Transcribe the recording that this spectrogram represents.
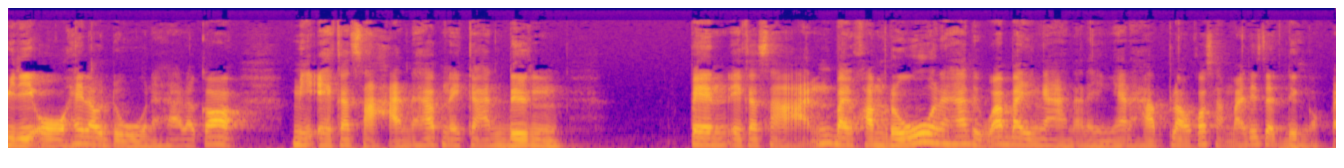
วิดีโอให้เราดูนะฮะแล้วก็มีเอกสารนะครับในการดึง เป็นเอกสารใบความรู้นะฮะหรือว่าใบงานอะไรอย่างเงี้ยนะครับ เราก็สามารถที่จะดึงออกไป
